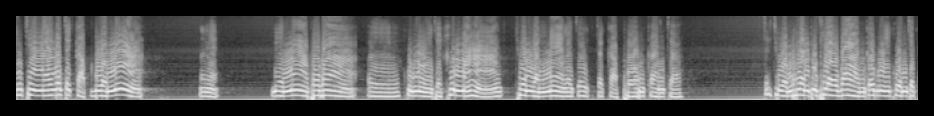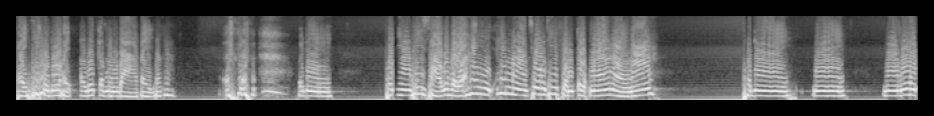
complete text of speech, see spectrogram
จริงๆแล้วว่าจะกลับเดือนหน้านั่นแหละเดือนหน้าเพราะว่าเออคุณหนุ่ยจะขึ้นมาหาช่วงวันแม่แล้วจะจะกลับพร้อมกันจะจะชวนเพื่อนไปเที่ยวบ้าน ก็มีคนจะไปเที่ยวด้วย เอารถกำลังดาไปแล้วค่ะพอดีพอดีพี่สาวก็บอกว่าให้ให้มาช่วงที่ฝนตกน้อยหน่อยนะ พอดีมี มีเรื่อง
